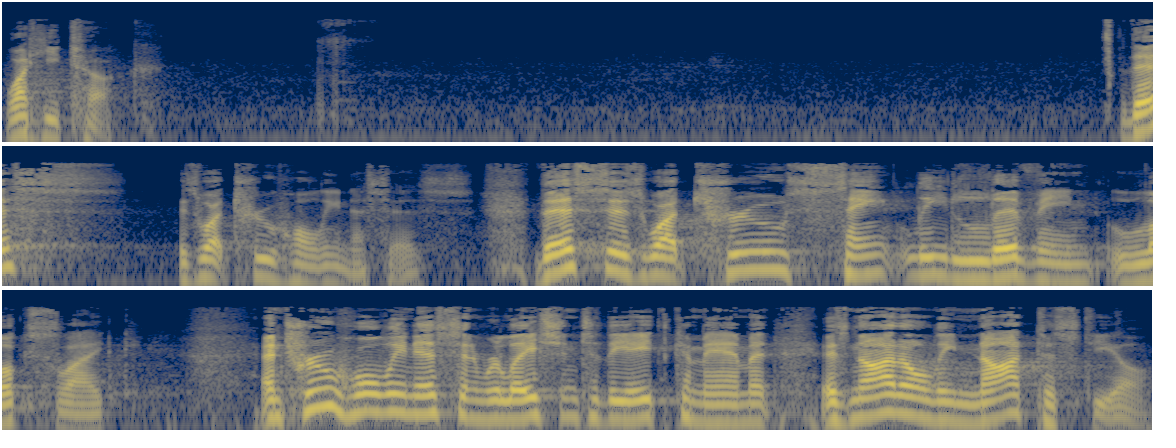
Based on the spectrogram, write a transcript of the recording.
what he took. This is what true holiness is. This is what true saintly living looks like. And true holiness in relation to the eighth commandment is not only not to steal,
